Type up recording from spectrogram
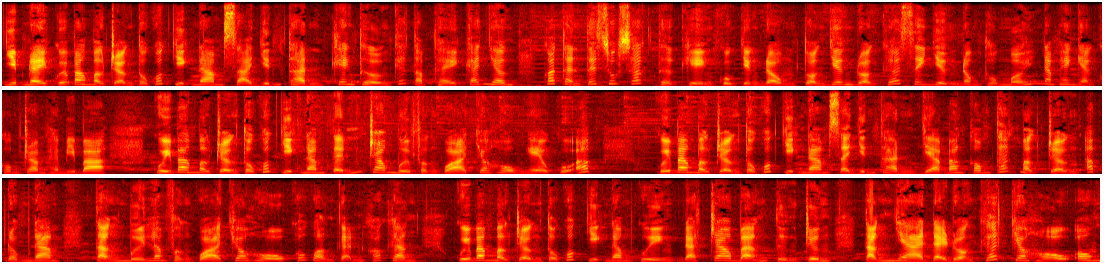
Dịp này, Quỹ ban Mặt trận Tổ quốc Việt Nam xã Vĩnh Thành khen thưởng các tập thể cá nhân có thành tích xuất sắc thực hiện cuộc vận động toàn dân đoàn kết xây dựng nông thôn mới năm 2023. Quỹ ban Mặt trận Tổ quốc Việt Nam tỉnh trao 10 phần quà cho hộ nghèo của ấp, Quỹ ban Mặt trận Tổ quốc Việt Nam xã Vĩnh Thành và Ban công tác Mặt trận ấp Đông Nam tặng 15 phần quà cho hộ có hoàn cảnh khó khăn. Quỹ ban Mặt trận Tổ quốc Việt Nam quyện đã trao bản tượng trưng tặng nhà đại đoàn kết cho hộ ông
